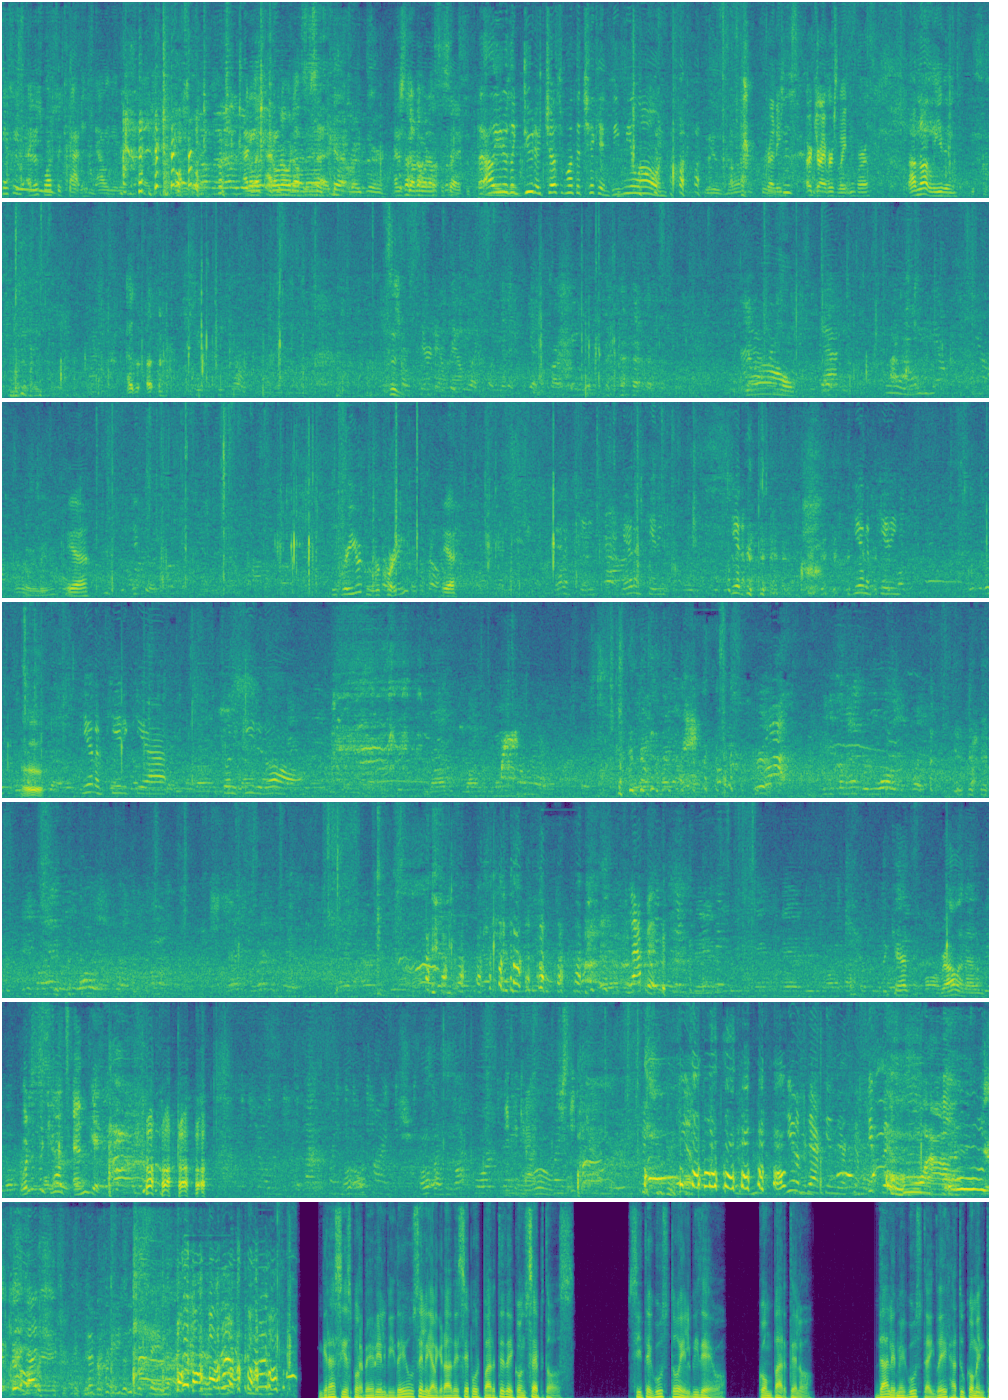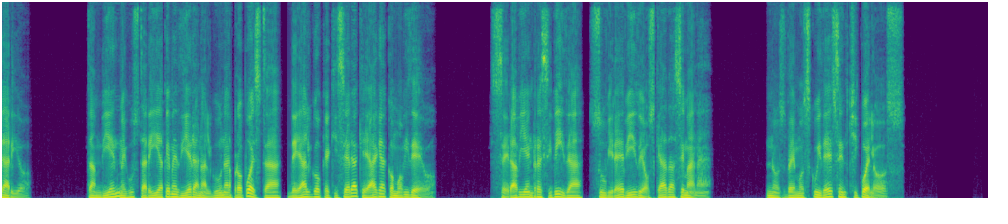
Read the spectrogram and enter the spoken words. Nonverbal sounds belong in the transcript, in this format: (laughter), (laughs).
I just watched a cat hit an alligator. (laughs) I don't like. I don't know what else to say. Cat right there. I just don't know what else to say. The alligator's like, dude, I just want the chicken. Leave me alone. (laughs) He is. Ready? Our driver's waiting for us. I'm not leaving. I, uh, this is. Wow. Yeah. Were you recording? Yeah. Get him, kitty. Get him, kitty. Get him. Get him, kitty. Oh. Get him, kitty cat. Gonna eat it all. Slap cat's growling at him. What is the cat's end game? (laughs) Eat the cat. Just eat the cat. (laughs) Get him back in there. Come get back. Wow. That's the craziest thing. Gracias por ver el video se le agradece por parte de Conceptos. Si te gustó el video, compártelo. Dale me gusta y deja tu comentario. También me gustaría que me dieran alguna propuesta, de algo que quisiera que haga como video. Será bien recibida, subiré videos cada semana. Nos vemos cuides en chicuelos.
